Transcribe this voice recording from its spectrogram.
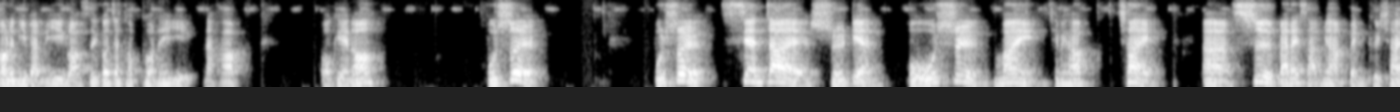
กรณีแบบนี้อีกหลอซื้อก็จะทบทวนให้อีกนะครับ โอเคเนาะ不是不是现在十点不是ไม่ใช่ไหมครับ ใช่อ่าชื่อแปลได้สามอย่างเป็นคือใช่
